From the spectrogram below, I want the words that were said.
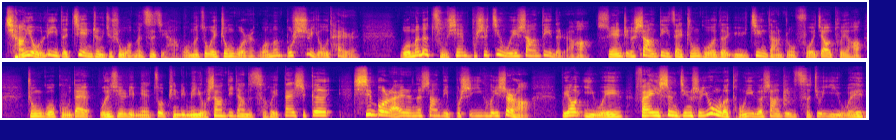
强有力的见证就是我们自己哈。我们作为中国人，我们不是犹太人。我们的祖先不是敬畏上帝的人哈，虽然这个上帝在中国的语境当中，佛教徒也好，中国古代文学里面作品里面有上帝这样的词汇，但是跟希伯来人的上帝不是一回事儿哈。不要以为翻译圣经是用了同一个上帝的词，就以为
